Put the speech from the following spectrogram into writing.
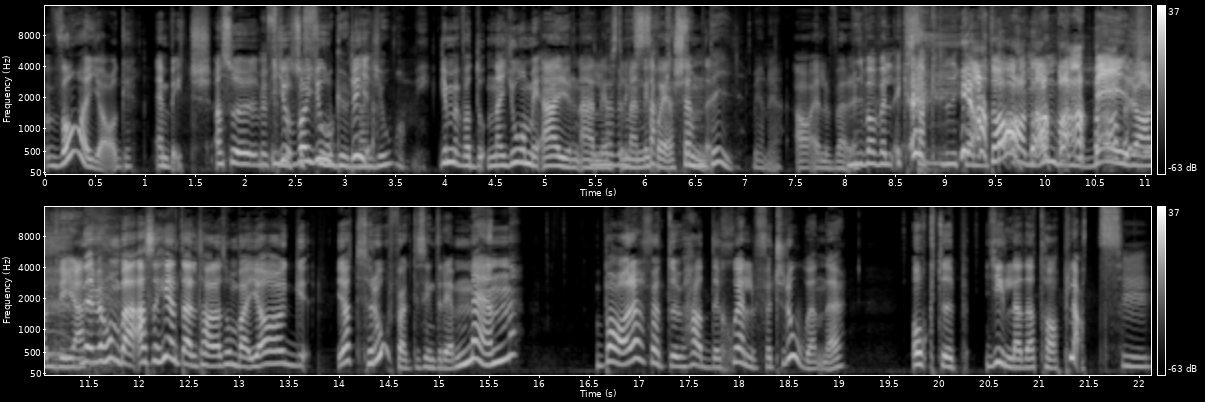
var jag en bitch? Alltså, Men jo, vad gjorde jag? Naomi. Ja, men vadå? Naomi är ju den ärligaste människa jag känner. som dig menar jag. Ja, eller värre. Ni var väl exakt likadana? Hon bara nej då Andrea. Nej men hon bara, alltså helt ärligt talat, hon bara jag, jag tror faktiskt inte det. Men bara för att du hade självförtroende och typ gillade att ta plats Mm.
